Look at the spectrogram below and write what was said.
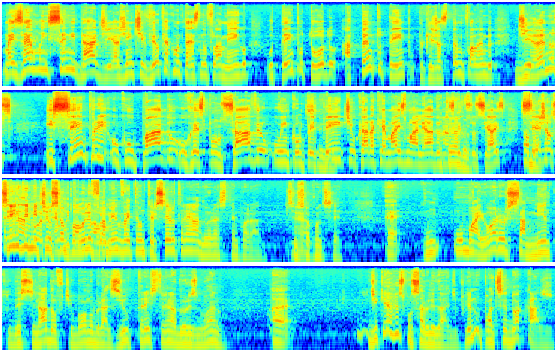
mas é uma insanidade a gente ver o que acontece no Flamengo o tempo todo, há tanto tempo, porque já estamos falando de anos, e sempre o culpado, o responsável, o incompetente, Sim. o cara que é mais malhado o nas redes sociais, tá seja bom. o treinador. Se ele demitir o é São Paulo, o Flamengo vai ter um terceiro treinador nessa temporada, se é. isso acontecer. É, com o maior orçamento destinado ao futebol no Brasil, três treinadores no ano, é, de quem é a responsabilidade? Porque não pode ser do acaso.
